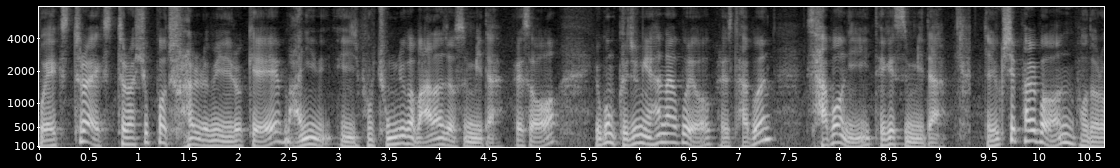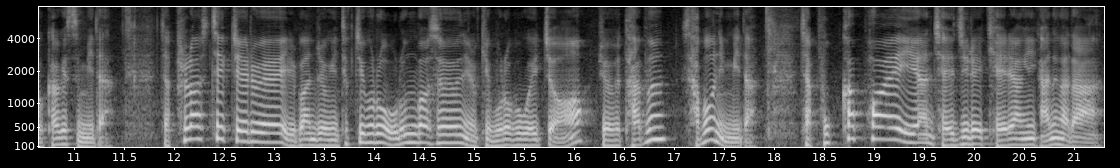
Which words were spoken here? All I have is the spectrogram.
뭐 엑스트라 엑스트라 슈퍼 두랄루민 이렇게 많이 이 종류가 많아졌습니다. 그래서 이건 그 중에 하나고요. 그래서 답은 4번이 되겠습니다. 자, 68번 보도록 하겠습니다. 자, 플라스틱 재료의 일반적인 특징으로 옳은 것은 이렇게 물어보고 있죠. 저 답은 4번입니다. 자, 복합화에 의한 재질의 개량이 가능하다.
